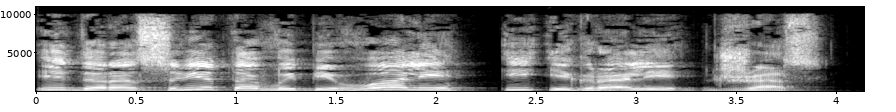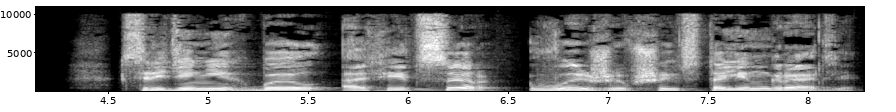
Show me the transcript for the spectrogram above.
и до рассвета выпивали и играли джаз. Среди них был офицер, выживший в Сталинграде.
